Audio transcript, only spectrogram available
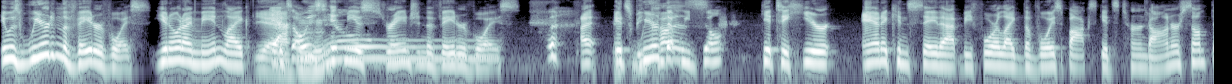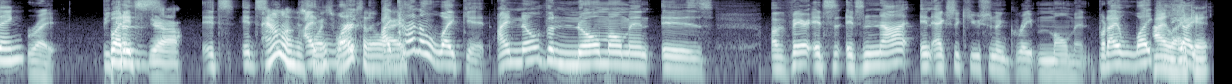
it was weird in the Vader voice. You know what I mean? Like Yeah. it's always Mhm. hit me as strange in the Vader voice. I, it's weird that we don't get to hear Anakin say that before like the voice box gets turned on or something. Right. But it's- Yeah. It's it's I don't know if his I voice like, works I kind of like it. I know the no moment is a very it's it's not in execution a great moment, but I like I the like i- it.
